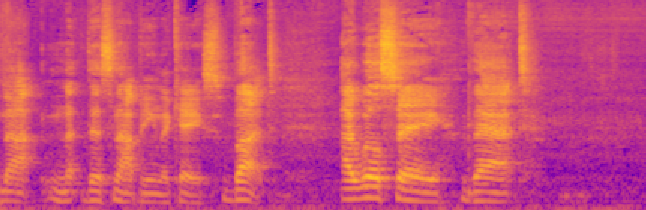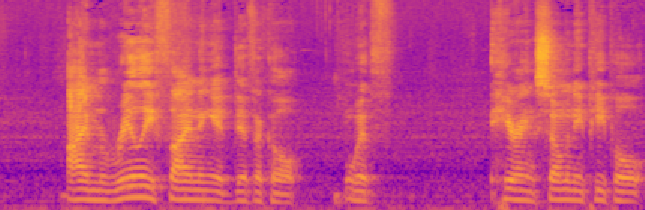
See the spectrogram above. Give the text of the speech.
not n- this not being the case but i will say that i'm really finding it difficult with hearing so many people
